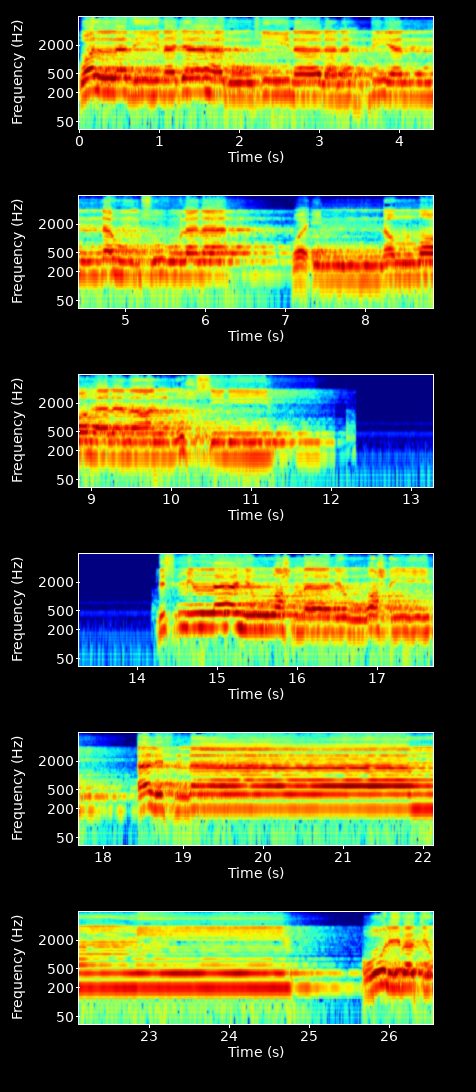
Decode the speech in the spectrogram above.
والذين جاهدوا فينا لنهدينهم سبلنا وإن الله لمع المحسنين. بسم الله الرحمن الرحيم. ألف لام ميم. غلبت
